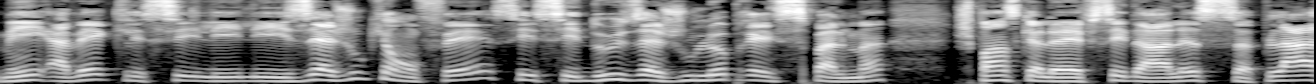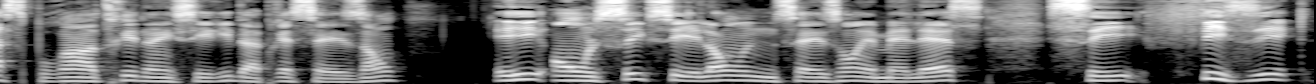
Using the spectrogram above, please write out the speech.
Mais avec les, ajouts qu'ils ont fait, ces deux ajouts-là principalement, je pense que le FC Dallas se place pour entrer dans une série d'après-saison. Et on le sait que c'est long une saison MLS. C'est physique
